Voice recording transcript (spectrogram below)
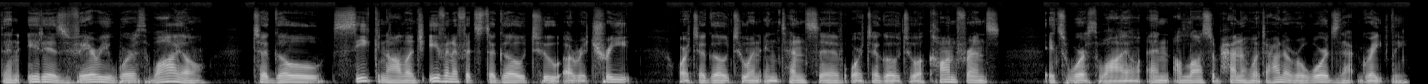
then it is very worthwhile to go seek knowledge, even if it's to go to a retreat or to go to an intensive or to go to a conference it's worthwhile. And Allah subhanahu wa ta'ala rewards that greatly.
